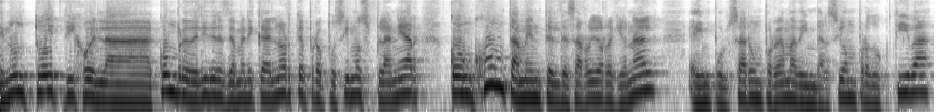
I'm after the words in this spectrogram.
en un tuit dijo, en la cumbre de líderes de América del Norte propusimos planear conjuntamente el desarrollo regional e impulsar un programa de inversión productiva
